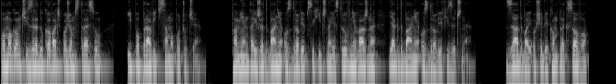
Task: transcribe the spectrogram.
pomogą ci zredukować poziom stresu i poprawić samopoczucie. Pamiętaj, że dbanie o zdrowie psychiczne jest równie ważne jak dbanie o zdrowie fizyczne. Zadbaj o siebie kompleksowo,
